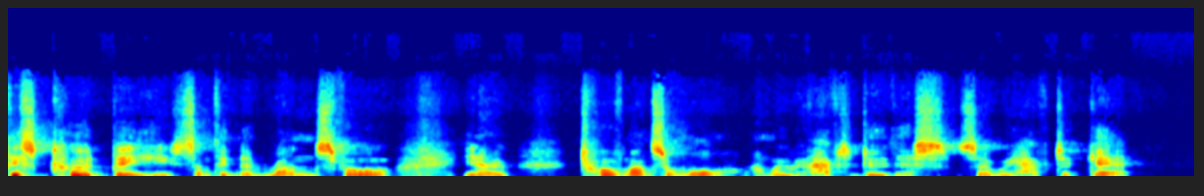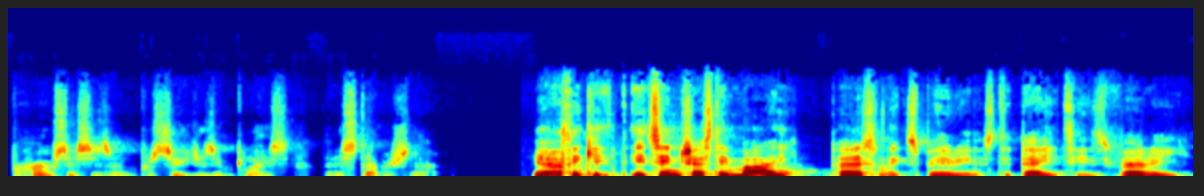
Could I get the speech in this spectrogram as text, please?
this could be something that runs for, you know, 12 months or more. And we have to do this. So we have to get processes and procedures in place that establish that. Yeah, I think it, it's interesting. My personal experience to date is very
